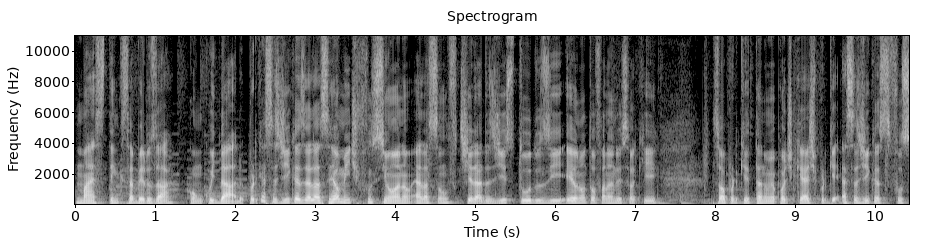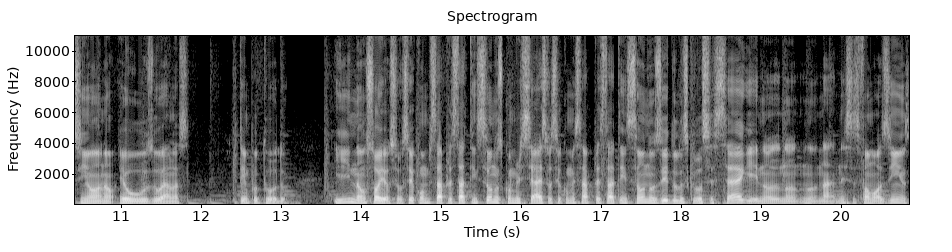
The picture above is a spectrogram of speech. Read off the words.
mas tem que saber usar com cuidado, porque essas dicas elas realmente funcionam, elas são tiradas de estudos e eu não estou falando isso aqui só porque tá no meu podcast, porque essas dicas funcionam, eu uso elas o tempo todo. E não só eu, se você começar a prestar atenção nos comerciais, se você começar a prestar atenção nos ídolos que você segue, no, no, no, na, nesses famosinhos,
